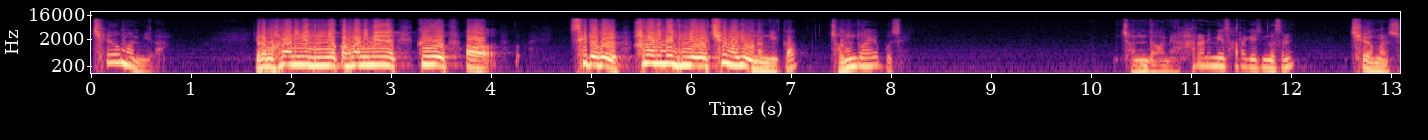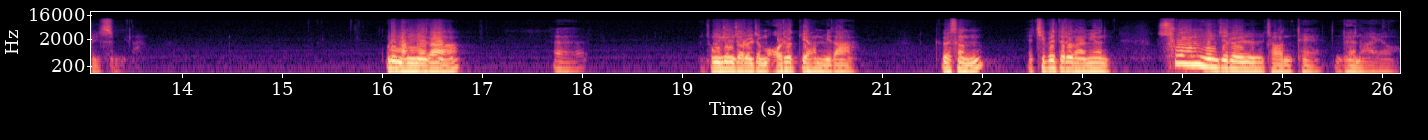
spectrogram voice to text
체험합니다. 여러분 하나님의 능력과 하나님의 그 어, 세력을 하나님의 능력을 체험하기 원합니까? 전도해 보세요. 전도하면 하나님이 살아계신 것을 체험할 수 있습니다. 우리 막내가 종종 저를 좀 어렵게 합니다. 그것은 집에 들어가면 수학 문제를 저한테 내놔요.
